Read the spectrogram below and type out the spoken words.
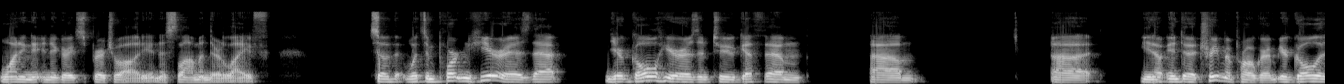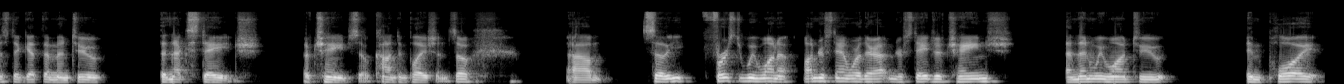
wanting to integrate spirituality and Islam in their life. So th- what's important here is that your goal here isn't to get them, um, uh, you know, into a treatment program. Your goal is to get them into the next stage of change. So contemplation. So, um, so first we want to understand where they're at in their stage of change, and then we want to employ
